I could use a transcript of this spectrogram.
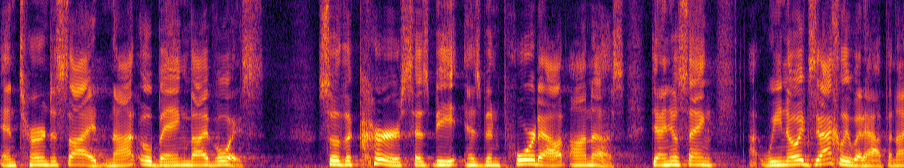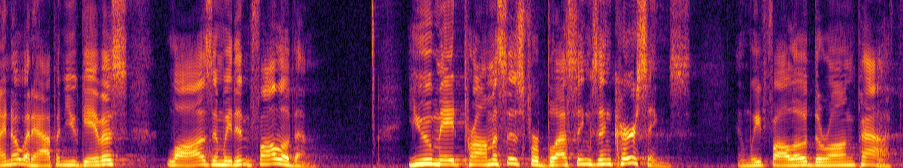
and turned aside, not obeying thy voice. So the curse has, be, has been poured out on us. Daniel's saying, We know exactly what happened. I know what happened. You gave us laws and we didn't follow them. You made promises for blessings and cursings, and we followed the wrong path.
